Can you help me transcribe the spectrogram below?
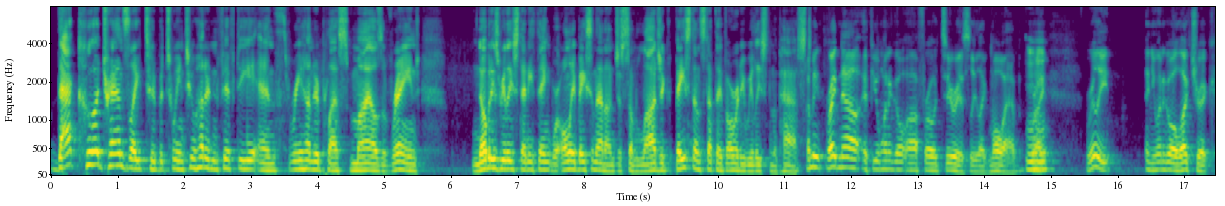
That could translate to between 250 and 300 plus miles of range Nobody's released anything. We're only basing that on just some logic based on stuff they've already released in the past. I mean, right now, if you want to go off road seriously, like Moab, mm-hmm. right? Really, and you want to go electric,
